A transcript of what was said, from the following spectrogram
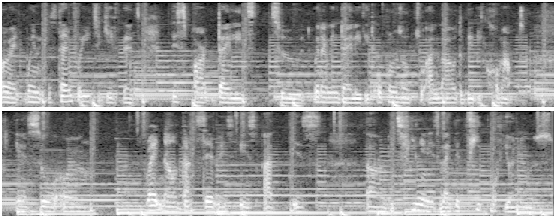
Alright, when it's time for you to give birth, this part dilates to when I mean dilate, it opens up to allow the baby come out. Yeah, so um right now that cervix is at is um its feeling is like the tip of your nose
